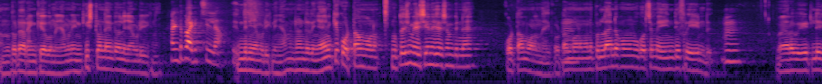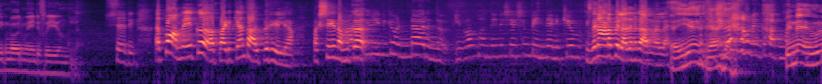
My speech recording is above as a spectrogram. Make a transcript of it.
അന്നത്തോടെ ഇറങ്ങിക്കുക പറഞ്ഞു. ഞാൻ എനിക്ക് ഇഷ്ടമുണ്ടായിട്ടല്ല ഞാൻ പഠിക്കുന്നത് പഠിച്ചില്ല. എന്തിനാ ഞാൻ പഠിക്കുന്നത് ഞാൻ മിണ്ടാണ്ട് ഇറങ്ങി. ഞാൻ എനിക്ക് കൊട്ടാൻ പോകണം മുത്തശ്ശി മരിച്ചതിന് ശേഷം പിന്നെ കൊട്ടാൻ പോകണം എന്നായി കൊട്ടാൻ പോകണം പറഞ്ഞാൽ പിള്ളേന്റെ പോകുമ്പോൾ കുറച്ച് മൈൻഡ് ഫ്രീ ഉണ്ട്. വേറെ വീട്ടിലിരിക്കുമ്പോൾ അവർ മൈൻഡ് ഫ്രീ ഒന്നുമില്ല. ശരി. അപ്പൊ അമ്മയ്ക്ക് പഠിക്കാൻ താല്പര്യമില്ല. പക്ഷേ നമുക്ക് എനിക്ക് ഉണ്ടായിരുന്നു. ഇവൻ വന്നതിന് ശേഷം പിന്നെ എനിക്ക് ഇവനാണപ്പോ അതിന് കാരണല്ലേ അയ്യേ ഞാൻ പിന്നെ ഇവൾ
